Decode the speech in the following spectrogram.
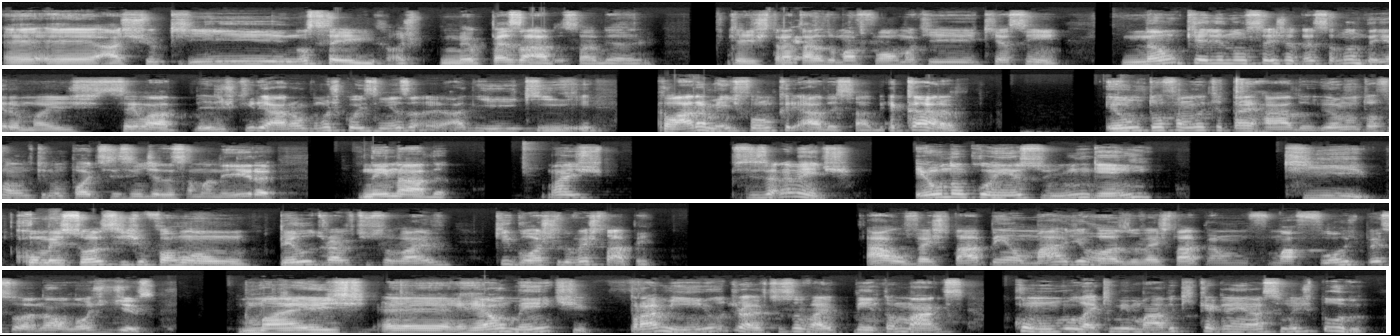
é, é, acho que, não sei, acho meio pesado, sabe? Acho que eles trataram de uma forma que, que, assim, não que ele não seja dessa maneira, mas, sei lá, eles criaram algumas coisinhas ali que claramente foram criadas, sabe? É, cara, eu não tô falando que tá errado, eu não tô falando que não pode se sentir dessa maneira, nem nada. Mas, sinceramente, eu não conheço ninguém que começou a assistir Fórmula 1 pelo Drive to Survive que goste do Verstappen. Ah, o Verstappen é um mar de rosa, o Verstappen é um- uma flor de pessoa. Não, longe disso. Mas, é, realmente, pra mim, o Drive to Survive pinta o Max como um moleque mimado que quer ganhar acima de tudo.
